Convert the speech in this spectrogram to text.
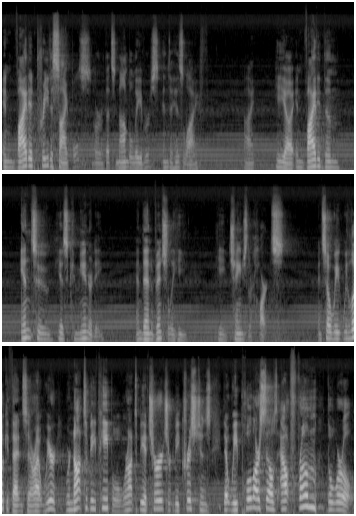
invited pre disciples, or that's non believers, into his life. Uh, he uh, invited them into his community. And then eventually he, he changed their hearts and so we, we look at that and say, all right, we're, we're not to be people, we're not to be a church or to be Christians that we pull ourselves out from the world,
